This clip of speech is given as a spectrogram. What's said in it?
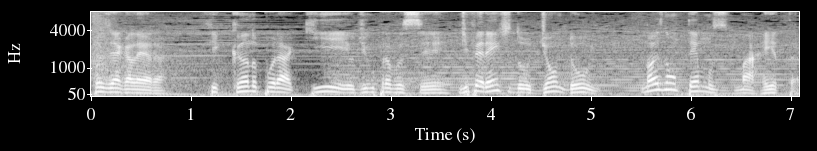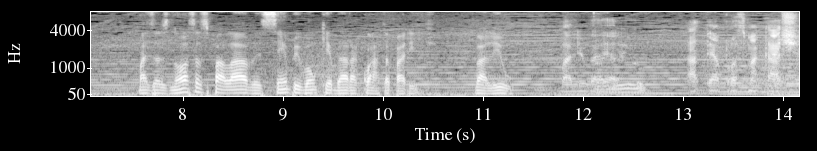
Pois é, galera, ficando por aqui, eu digo para você, diferente do John Doe, nós não temos marreta, mas as nossas palavras sempre vão quebrar a quarta parede. Valeu. Valeu, galera. Valeu. Até a próxima caixa.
